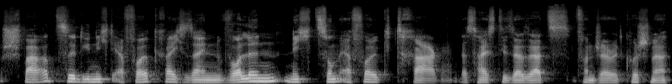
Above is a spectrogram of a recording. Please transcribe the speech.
Schwarze, die nicht erfolgreich sein wollen, nicht zum Erfolg tragen. Das heißt dieser Satz von Jared Kushner.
